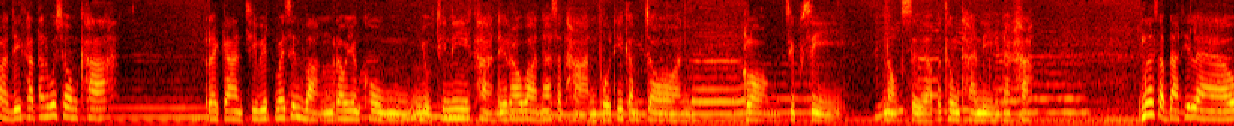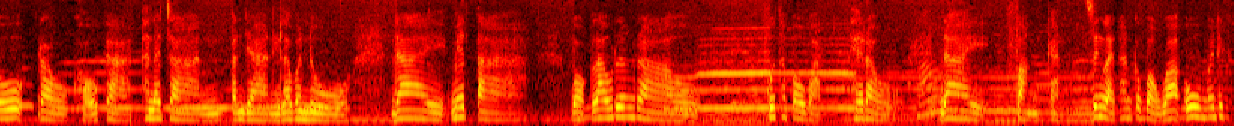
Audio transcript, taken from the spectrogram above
วัสดีค่ะท่านผู้ชมคะรายการชีวิตไม่สิ้นหวังเรายังคงอยู่ที่นี่ค่ะนิราวานาสถานโพธิกำจรคลอง 14หนองเสือปทุมธานีนะคะ เมื่อสัปดาห์ที่แล้วเราขอโอกาสท่านอาจารย์ ปัญญานิรวันโน ได้เมตตา บอกเล่าเรื่องราว พุทธประวัติให้เรา ได้ฟังกัน ซึ่งหลายท่านก็บอกว่า โอ้ ไม่ได้เค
